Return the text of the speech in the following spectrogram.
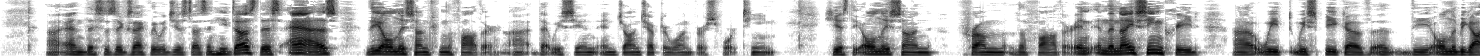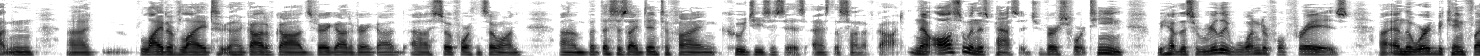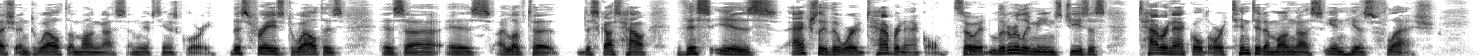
Uh, and this is exactly what Jesus does. And he does this as the only Son from the Father uh, that we see in, in John chapter 1, verse 14. He is the only Son from the Father. In, in the Nicene Creed, uh, we, we speak of uh, the only begotten, uh, light of light, uh, God of gods, very God of very God, so forth and so on. Um, but this is identifying who Jesus is as the Son of God. Now, also in this passage, verse 14, we have this really wonderful phrase, uh, and the Word became flesh and dwelt among us, and we have seen His glory. This phrase "dwelt" is is uh, is I love to discuss how this is actually the word tabernacle. So it literally means Jesus tabernacled or tinted among us in His flesh.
